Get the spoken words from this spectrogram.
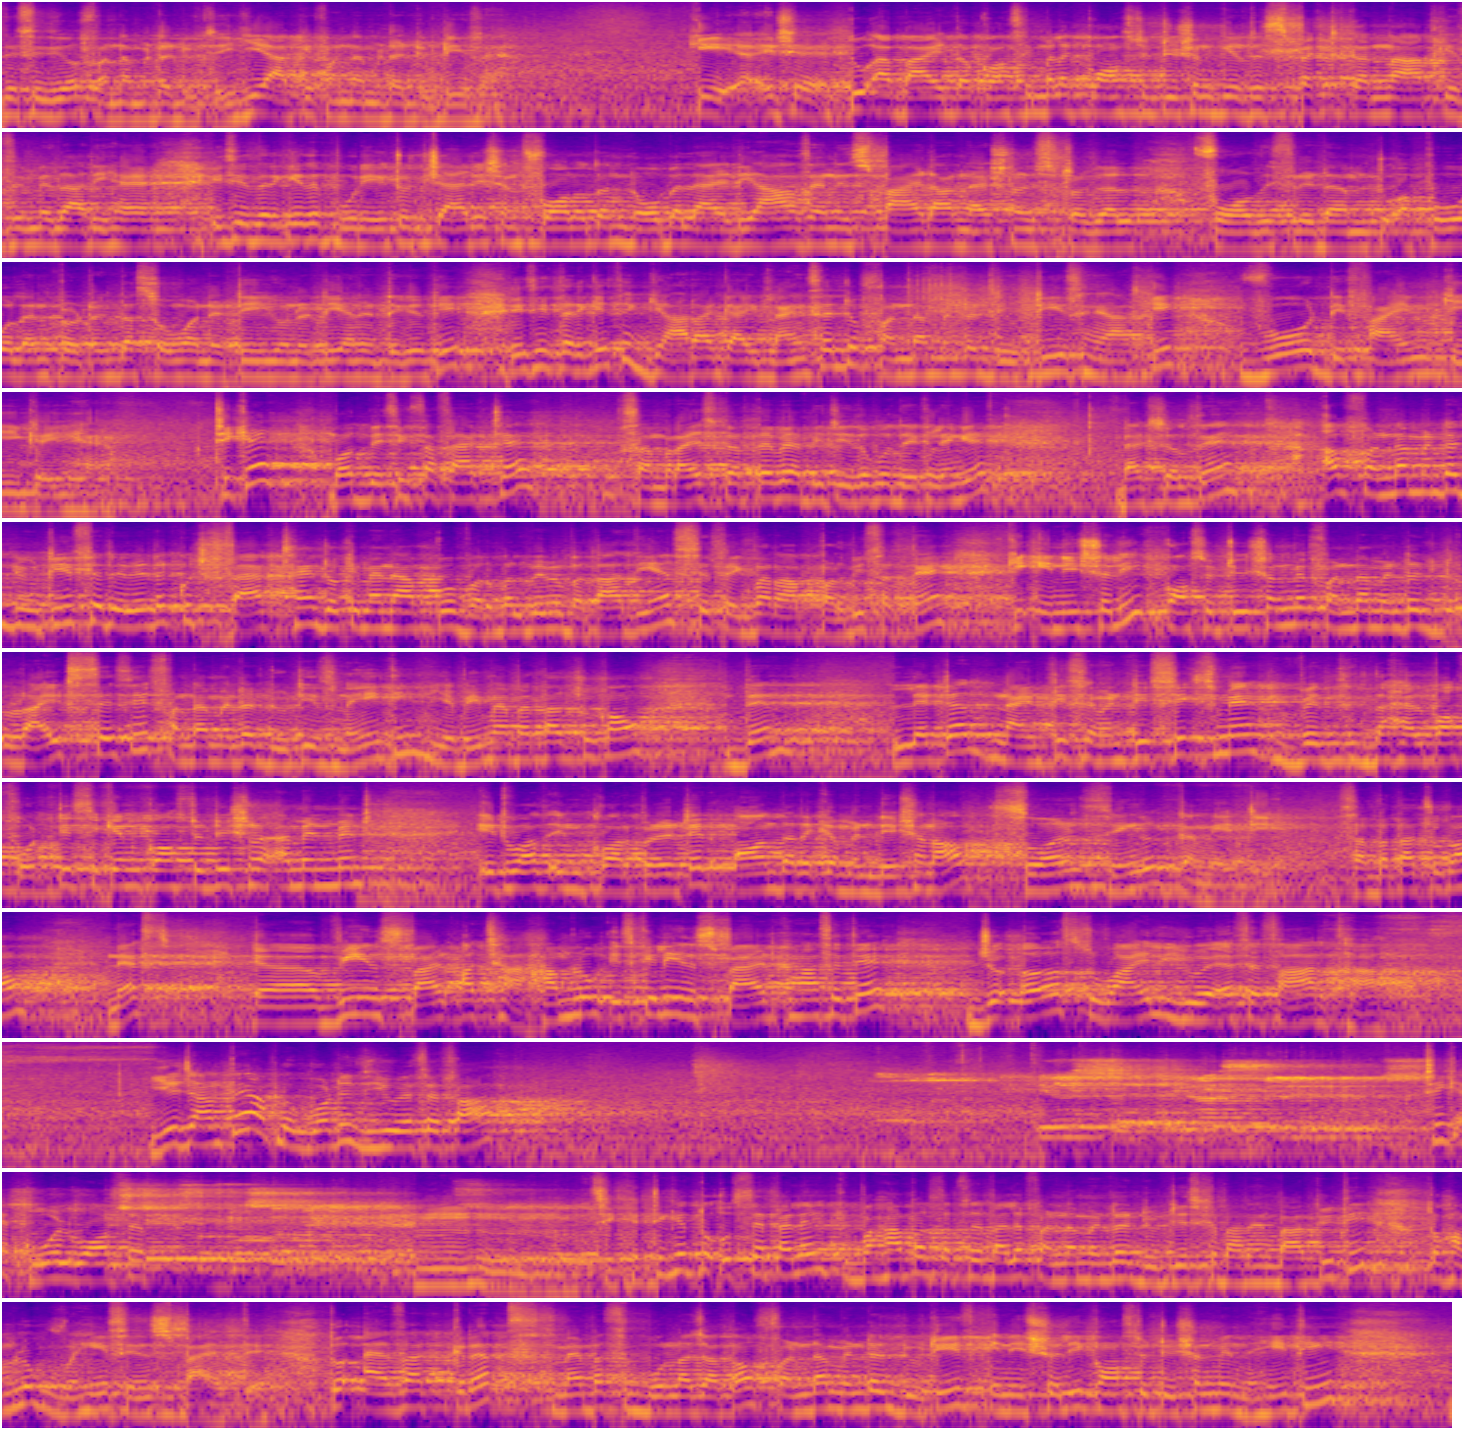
This is your fundamental duty ये आपकी फंडामेंटल ड्यूटीज़ है कि इसे टू अबाइड मतलब कॉन्स्टिट्यूशन की रिस्पेक्ट करना आपकी ज़िम्मेदारी है। इसी तरीके से पूरी to cherish and follow the noble ideas and inspired our national struggle for the freedom to uphold and protect the sovereignty unity and integrity इसी तरीके से 11 गाइडलाइंस है जो फंडामेंटल ड्यूटीज़ हैं आपकी वो डिफाइन की गई हैं। ठीक है? बहुत बेसिक सा फैक्ट है। समराइज करते हुए अभी चीज़ों को देख लेंगे। बैक चलते हैं। अब फंडामेंटल ड्यूटीज़ से रिलेटेड कुछ फैक्ट हैं जो कि मैंने आपको वर्बल वे में बता दिए हैं। सिर्फ़ एक बार आप पढ़ भी सकते हैं कि इनिशियली कॉन्स्टिट्यूशन में फंडामेंटल राइट्स से सिर्फ़ फंडामेंटल ड्यूटीज़ नहीं थी, ये भी मैं बता चुका हूँ। देन लेटर 1976 में with the help of forty second constitutional amendment it was incorporated on the recommendation of Swaran Singh committee सब बता चुका हूँ। नेक्स्ट वी इंस्पायर्ड अच्छा हम लोग इसके लिए इंस्पायर्ड कहाँ से थे? जो अर्स्ट वाइल यूएसएसआर था। ये जानते हैं आप लोग व्हाट इज़ यूएसएसआर ठीक है कोल्ड वॉर से ठीक है ठीक है तो उससे पहले वहाँ पर सबसे पहले फंडामेंटल ड्यूटीज़ के बारे में बात हुई थी तो हम लोग वहीं से इंस्पायर थे। तो एज अ क्रेप्स मैं बस बोलना चाहता हूँ फंडामेंटल ड्यूटीज़ इनिशियली कॉन्स्टिट्यूशन में नहीं थी।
